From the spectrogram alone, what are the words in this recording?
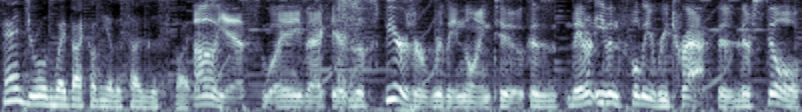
And you're all the way back on the other side of the spikes. Oh yes, way back here. The spears are really annoying too because they don't even fully retract. They're, they're still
